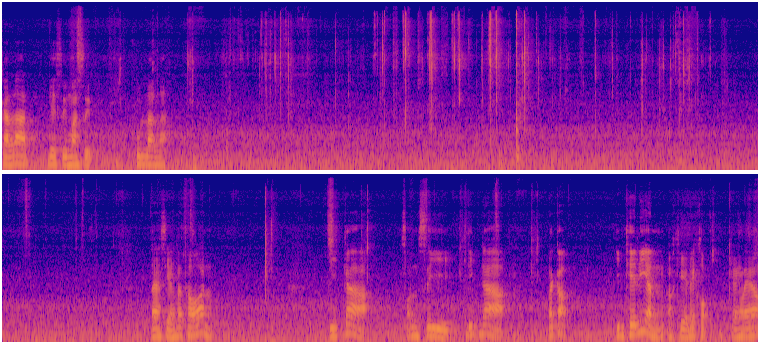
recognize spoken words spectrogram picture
กาลาเดซึมาสึคุลาละแต่เสียงสะท้อนอีก้า ซอนซีดิกด้า แล้วก็อินเทเลียน โอเค ได้ครบแกงแล้ว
